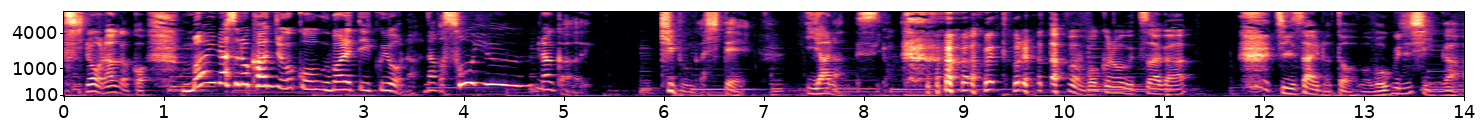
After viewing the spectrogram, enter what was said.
じのなんかこうマイナスの感情がこう生まれていくような。なんかそういうなんか気分がして嫌なんですよ。これは多分僕の器が小さいのと僕自身が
